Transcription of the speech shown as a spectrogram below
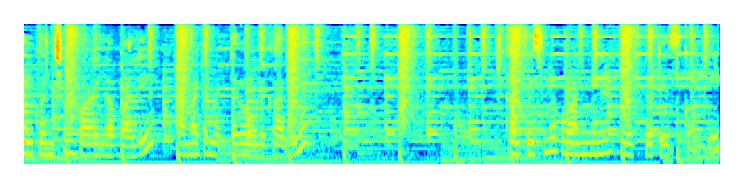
ఇది కొంచెం బాయిల్ అవ్వాలి. టమాటో మెత్తగా ఉడకాలి. కలిపేసి ఒక వన్ మినిట్ వెయిట్ పెట్టేసుకోండి.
